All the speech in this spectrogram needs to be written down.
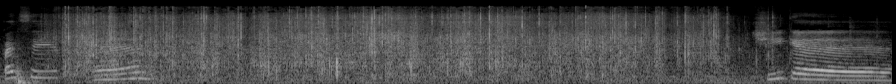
Pansit. And chicken.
